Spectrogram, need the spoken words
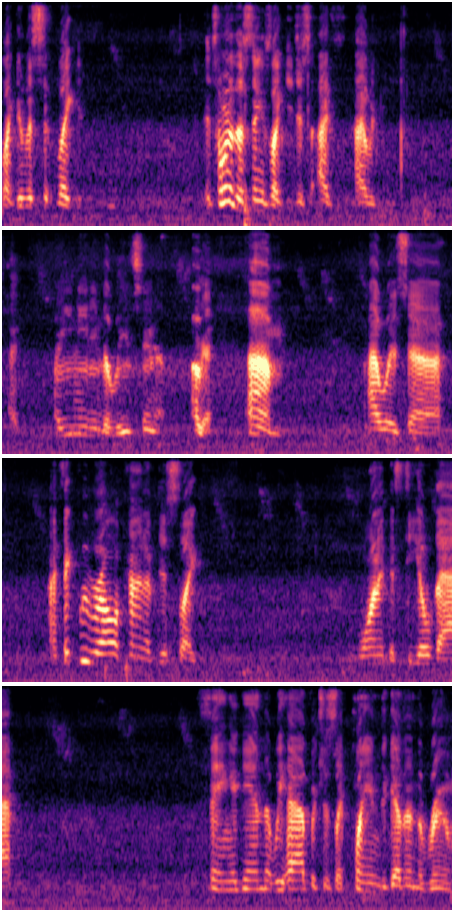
like it was like, it's one of those things like you just I I would. I, are you needing to leave soon? Okay. Um, I was. Uh, I think we were all kind of just like wanted to feel that thing again that we have, which is like playing together in the room.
